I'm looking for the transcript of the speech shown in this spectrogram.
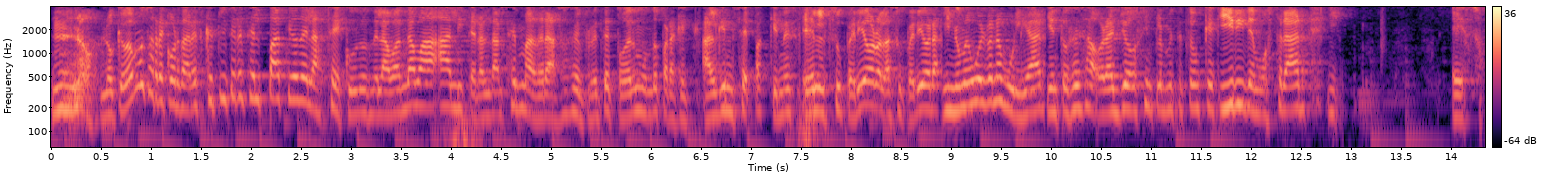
No, lo que vamos a recordar es que Twitter es el patio de la secu donde la banda va a literal darse madrazos enfrente de todo el mundo para que alguien sepa quién es el superior o la superiora y no me vuelvan a bullear. Y entonces ahora yo simplemente tengo que ir y demostrar eso.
